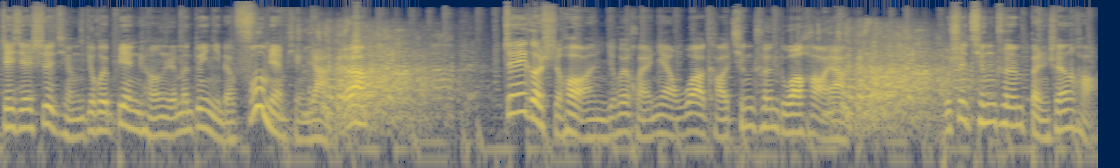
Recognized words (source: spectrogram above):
这些事情就会变成人们对你的负面评价，对吧？这个时候啊，你就会怀念，我靠，青春多好呀！不是青春本身好，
